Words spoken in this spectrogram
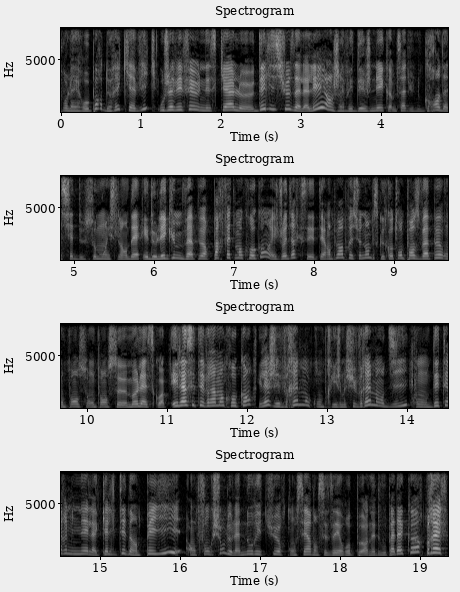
pour l'aéroport de Reykjavik où j'avais fait une escale euh, délicieuse à l'aller. hein. J'avais déjeuné comme ça d'une grande assiette de saumon islandais et de légumes vapeur parfaitement croquants. Et je dois dire que c'était un peu impressionnant parce que quand on pense vapeur, on pense, on pense euh, mollesse quoi. Et là, c'était vraiment croquant. Et là, j'ai vraiment compris. Je me suis vraiment dit qu'on déterminait la qualité d'un pays en fonction de la nourriture qu'on sert dans ces aéroports. N'êtes-vous pas d'accord? Bref,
